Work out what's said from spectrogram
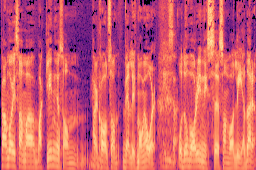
för han var i samma backlinje som Per Karlsson väldigt många år. Och då var det ju Nisse som var ledaren.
